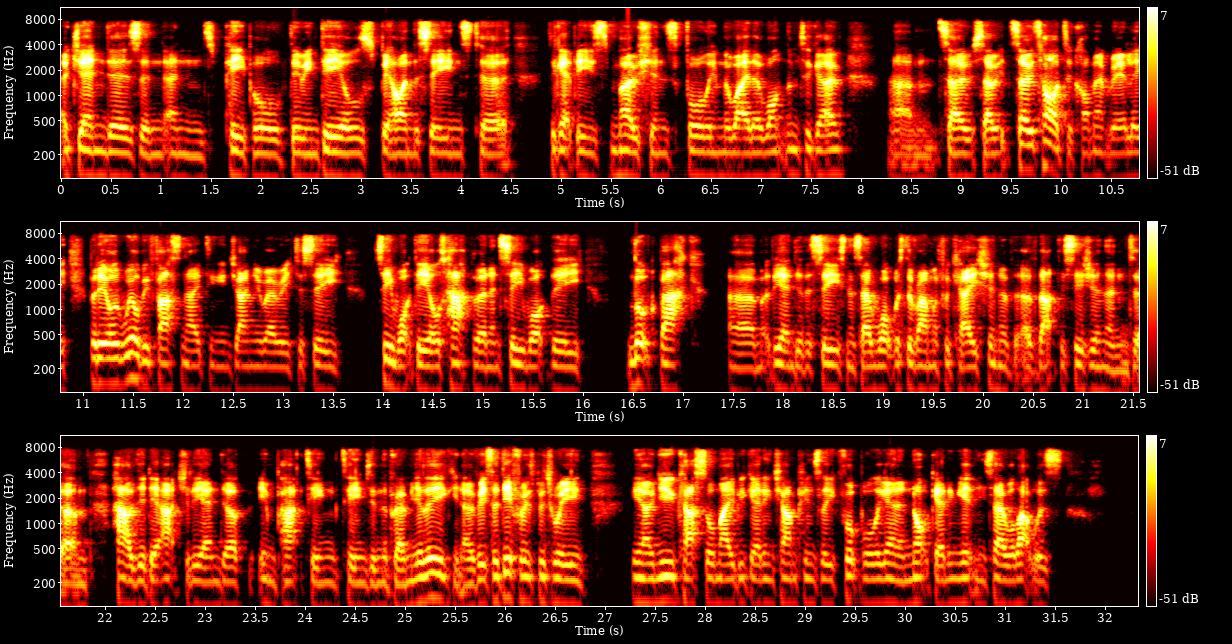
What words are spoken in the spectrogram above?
agendas and and people doing deals behind the scenes to to get these motions falling the way they want them to go. Um, so so it's so it's hard to comment really, but it will be fascinating in January to see see what deals happen and see what the look back um, at the end of the season and say what was the ramification of, of that decision and um, how did it actually end up impacting teams in the Premier League? You know, if it's the difference between you know Newcastle maybe getting Champions League football again and not getting it, and you say, well, that was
